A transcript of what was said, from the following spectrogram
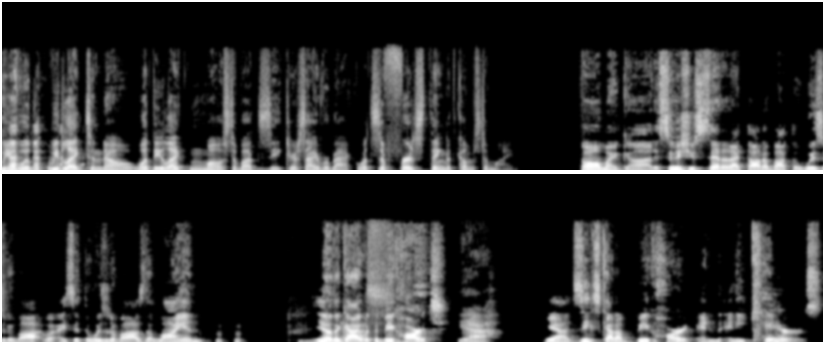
we would we'd like to know what do you like most about Zeke, your cyberbacker? What's the first thing that comes to mind? Oh my God. As soon as you said it, I thought about the Wizard of Oz. I said, the Wizard of Oz, the lion, you know, the yes. guy with the big heart. Yeah. Yeah. Zeke's got a big heart and, and he cares.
